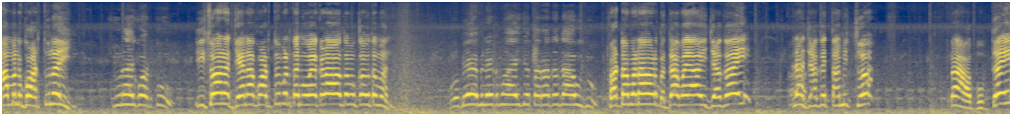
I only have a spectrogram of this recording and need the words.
આ મને ગોઠતું નહીં. શું નહીં કરતું ઈ છો ને જેના ગોઠતું પણ તમે આવો તમે કહું તમને. હું બે મિનિટમાં આવી ગયો તરત જ આવું છું. ફટાફટ આવો બધા ભાઈ આવી જગાઈ. એટલે જગત તમે જ છો. તા ભૂપતાઈ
